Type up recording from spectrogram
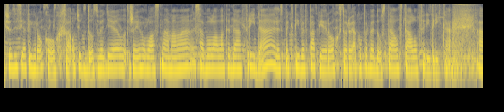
60 rokoch sa otec dozvedel, že jeho vlastná mama sa volala teda Frida, respektíve v papieroch, ktoré ako prvé dostal, stálo Fridrika. A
